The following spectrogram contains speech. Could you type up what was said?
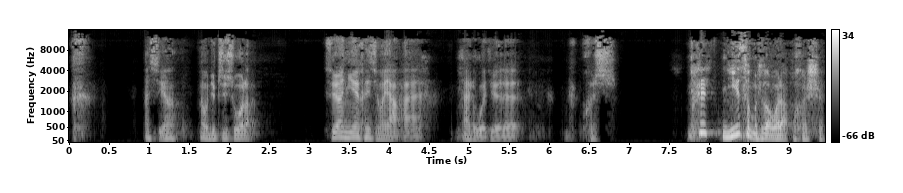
那行，那我就直说了。虽然你也很喜欢雅涵，但是我觉得。不合适，不是？你怎么知道我俩不合适？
